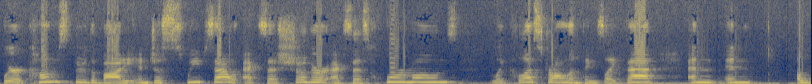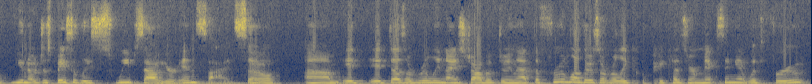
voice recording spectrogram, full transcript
where it comes through the body and just sweeps out excess sugar, excess hormones like cholesterol and things like that, and and uh, you know just basically sweeps out your insides. So um, it it does a really nice job of doing that. The fruit leathers are really great because you're mixing it with fruit.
